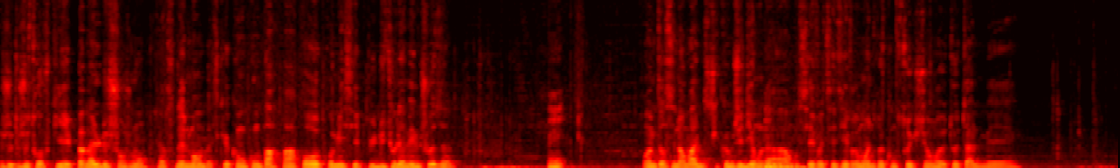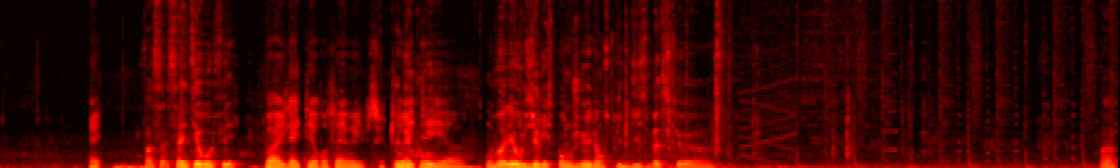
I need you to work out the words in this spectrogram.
je, je trouve qu'il y a pas mal de changements personnellement parce que quand on compare par rapport au premier, c'est plus du tout la même chose. Mm. En même temps, c'est normal parce que comme j'ai dit, on a, c'était vraiment une reconstruction euh, totale, mais. Enfin, ça, ça a été refait. Bah il a été refait, oui, parce que tout du a coup- été... euh, On va aller aux iris, par contre, je vais aller en speed 10 parce que. Voilà,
